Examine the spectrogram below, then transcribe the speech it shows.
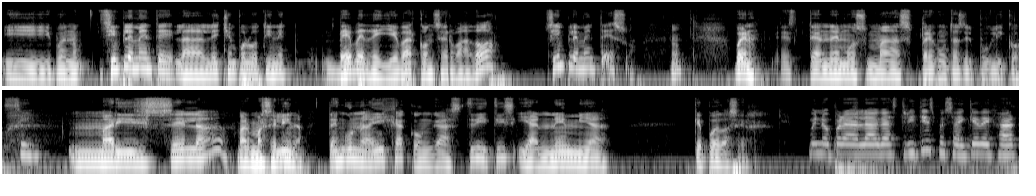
y bueno, simplemente la leche en polvo tiene debe de llevar conservador, simplemente eso. Bueno, tenemos más preguntas del público. Sí. Marisela, Marcelina, tengo una hija con gastritis y anemia. ¿Qué puedo hacer? Bueno, para la gastritis pues hay que dejar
